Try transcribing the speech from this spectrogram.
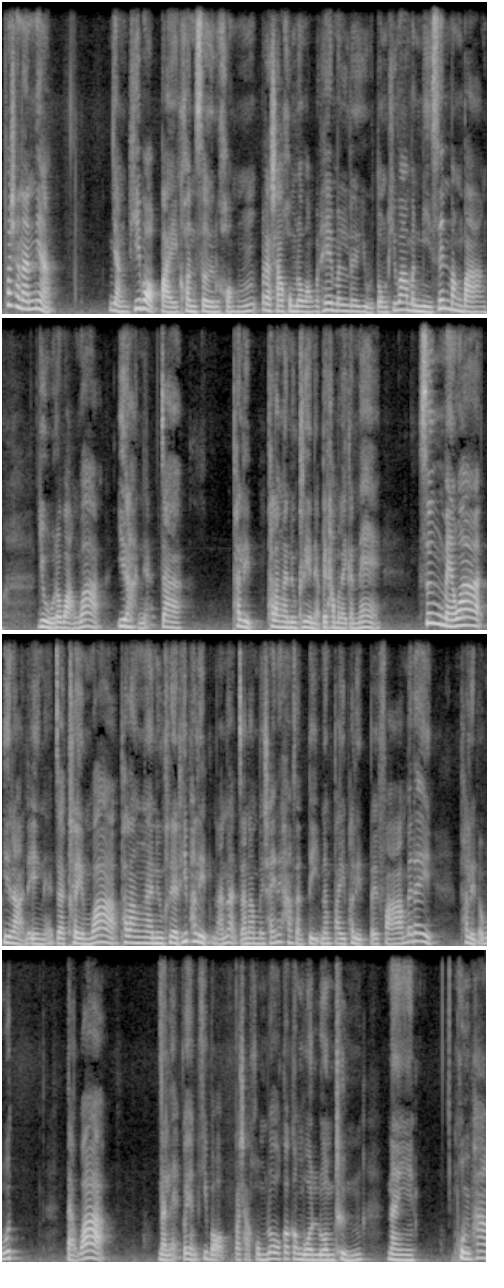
เพราะฉะนั้นเนี่ยอย่างที่บอกไป concern ของประชาคมระหว่างประเทศมันเลยอยู่ตรงที่ว่ามันมีเส้นบางๆ อยู่ระหว่างว่าอิหร่านเนี่ยจะ ผลิตพลังงานนิวเคลียร์เนี่ยไปทำอะไรกันแน่ ซึ่งแม้ว่าอิหร่านเองเนี่ยจะเคลมว่าพลังงานนิวเคลียร์ที่ผลิตนั้นอะจะนำไปใช้ในทางสันตินำไปผลิตไฟฟ้าไม่ได้ผลิตอาวุธ แต่ว่านั่นแหละก็อย่างที่บอกประชาคมโลกก็กังวลรวมถึงในภูมิภาค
